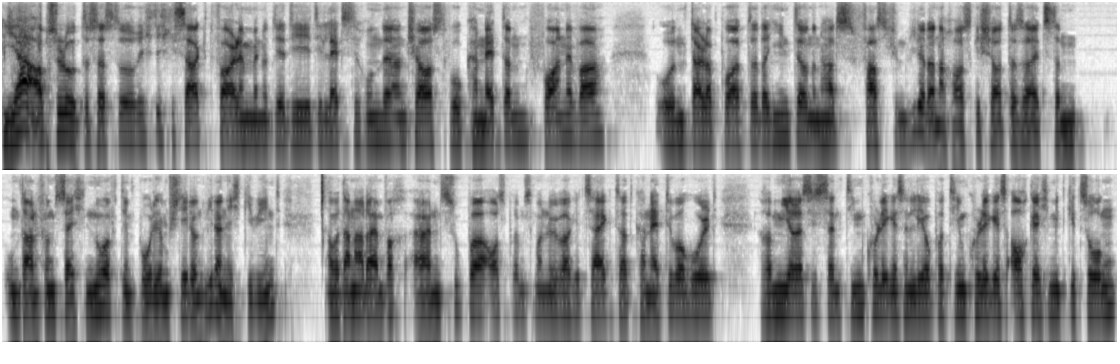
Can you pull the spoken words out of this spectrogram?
Ja, absolut. Das hast du richtig gesagt. Vor allem, wenn du dir die, die letzte Runde anschaust, wo Canet dann vorne war und Dalla Porta dahinter und dann hat es fast schon wieder danach ausgeschaut, dass er jetzt dann unter Anführungszeichen nur auf dem Podium steht und wieder nicht gewinnt. Aber dann hat er einfach ein super Ausbremsmanöver gezeigt, hat Canet überholt. Ramirez ist sein Teamkollege, sein Leopard-Teamkollege ist auch gleich mitgezogen.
